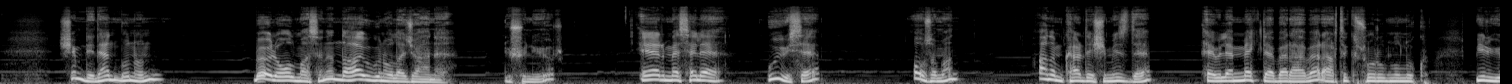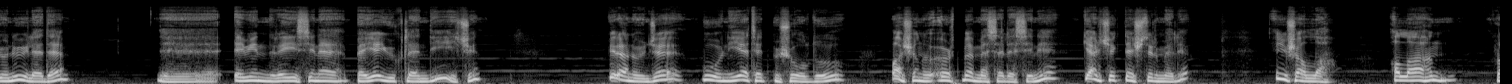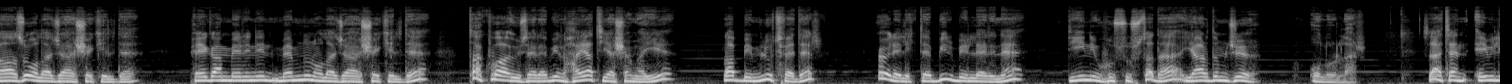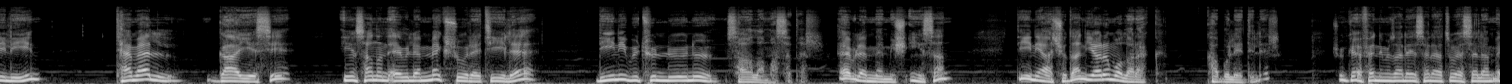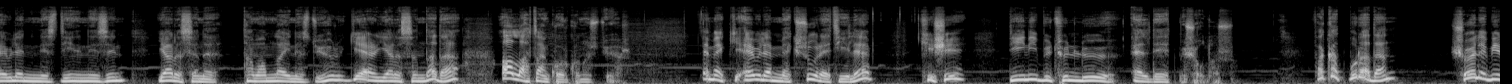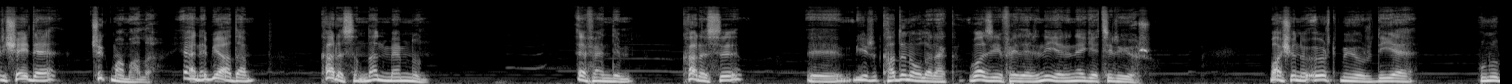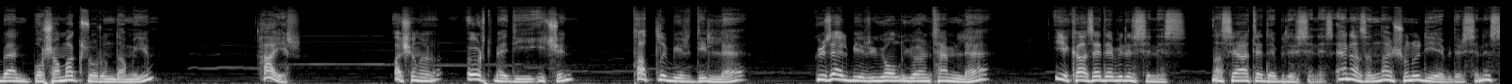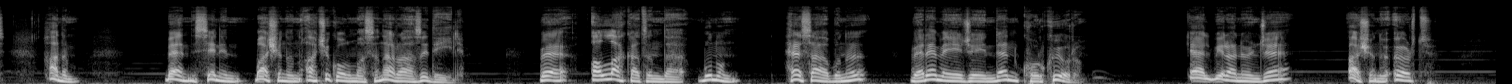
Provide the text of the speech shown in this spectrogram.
şimdiden bunun böyle olmasının daha uygun olacağını düşünüyor. Eğer mesele bu ise o zaman hanım kardeşimiz de evlenmekle beraber artık sorumluluk bir yönüyle de e, evin reisine beye yüklendiği için bir an önce bu niyet etmiş olduğu başını örtme meselesini gerçekleştirmeli. İnşallah Allah'ın razı olacağı şekilde, peygamberinin memnun olacağı şekilde takva üzere bir hayat yaşamayı Rabbim lütfeder. Böylelikle birbirlerine dini hususta da yardımcı olurlar. Zaten evliliğin temel gayesi insanın evlenmek suretiyle dini bütünlüğünü sağlamasıdır. Evlenmemiş insan dini açıdan yarım olarak kabul edilir. Çünkü Efendimiz Aleyhisselatü Vesselam evleniniz dininizin yarısını tamamlayınız diyor. Diğer yarısında da Allah'tan korkunuz diyor. Demek ki evlenmek suretiyle kişi dini bütünlüğü elde etmiş olur. Fakat buradan şöyle bir şey de çıkmamalı. Yani bir adam karısından memnun. Efendim karısı e, bir kadın olarak vazifelerini yerine getiriyor. Başını örtmüyor diye bunu ben boşamak zorunda mıyım? Hayır. Başını örtmediği için tatlı bir dille, güzel bir yol yöntemle ikaz edebilirsiniz, nasihat edebilirsiniz. En azından şunu diyebilirsiniz. Hanım, ben senin başının açık olmasına razı değilim. Ve Allah katında bunun hesabını veremeyeceğinden korkuyorum. Gel bir an önce başını ört.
